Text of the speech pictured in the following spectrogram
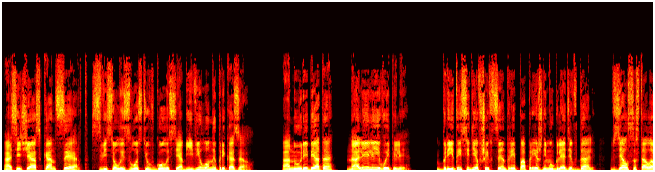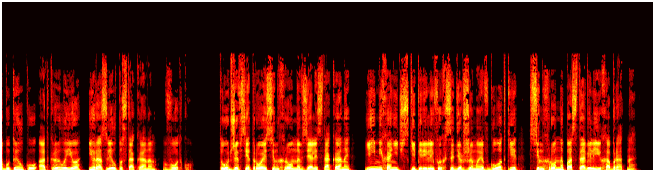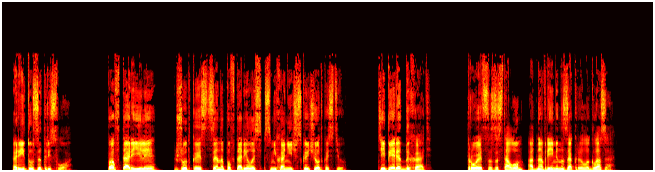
А сейчас концерт, с веселой злостью в голосе объявил он и приказал. А ну, ребята, налили и выпили. Бритый, сидевший в центре, по-прежнему глядя вдаль, взял со стола бутылку, открыл ее и разлил по стаканам водку. Тут же все трое синхронно взяли стаканы и, механически перелив их содержимое в глотки, синхронно поставили их обратно. Риту затрясло. «Повторили!» Жуткая сцена повторилась с механической четкостью. «Теперь отдыхать!» Троица за столом одновременно закрыла глаза.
